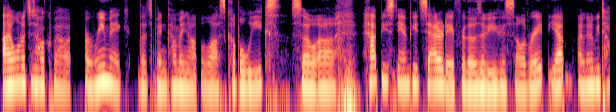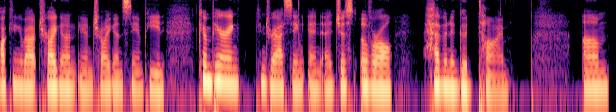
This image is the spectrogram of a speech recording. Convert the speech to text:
I wanted to talk about a remake that's been coming out the last couple weeks. So, uh, happy Stampede Saturday for those of you who celebrate. Yep, I'm going to be talking about Trigun and Trigun Stampede, comparing, contrasting, and uh, just overall having a good time. Um,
